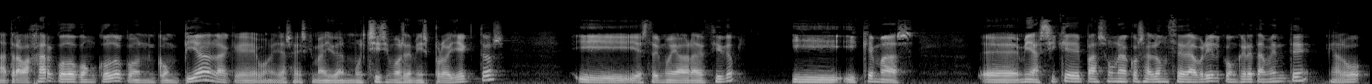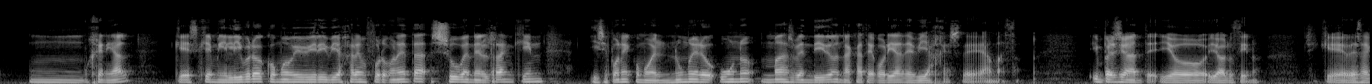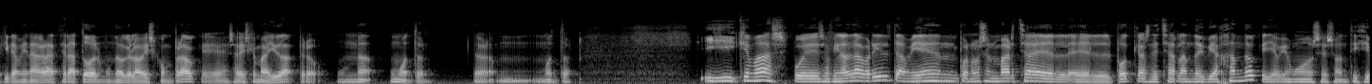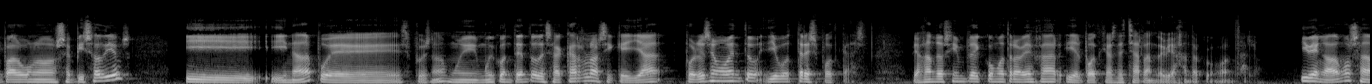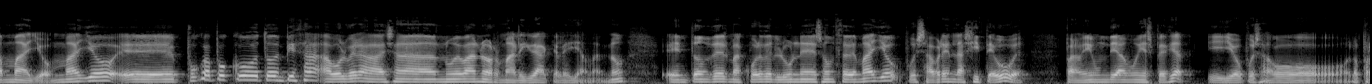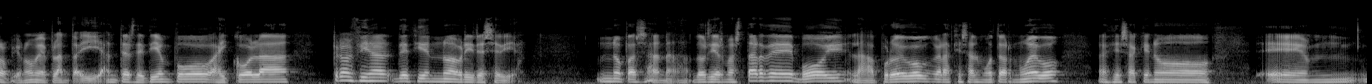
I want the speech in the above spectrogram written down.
trabajar codo con codo con, con Pia, la que, bueno, ya sabéis que me ayuda en muchísimos de mis proyectos y, estoy muy agradecido. ¿Y, qué más? Eh, mira, sí que pasó una cosa el 11 de abril concretamente, algo mm, genial, que es que mi libro Cómo vivir y viajar en furgoneta sube en el ranking y se pone como el número uno más vendido en la categoría de viajes de Amazon impresionante, yo, yo alucino. Así que desde aquí también agradecer a todo el mundo que lo habéis comprado, que sabéis que me ayuda, pero una, un montón, de verdad, un montón. ¿Y qué más? Pues a final de abril también ponemos en marcha el, podcast de Charlando y Viajando, que ya habíamos eso, anticipado algunos episodios. Y, y nada, pues, pues nada, muy, muy contento de sacarlo, así que ya por ese momento llevo tres podcasts. Viajando Simple, Cómo Trabajar y el podcast de Charlando y Viajando con Gonzalo. Y venga, vamos a mayo. Mayo, eh, poco a poco todo empieza a volver a esa nueva normalidad que le llaman, ¿no? Entonces me acuerdo el lunes 11 de mayo, pues abren las ITV. Para mí un día muy especial. Y yo pues hago lo propio, ¿no? Me planto ahí antes de tiempo, hay cola, pero al final deciden no abrir ese día. No pasa nada. Dos días más tarde voy, la apruebo gracias al motor nuevo, gracias a que no eh,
